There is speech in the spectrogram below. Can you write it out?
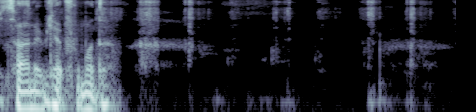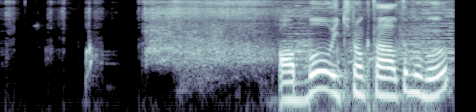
Bir tane bile vurmadı. Abo 2.6 mı bu?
